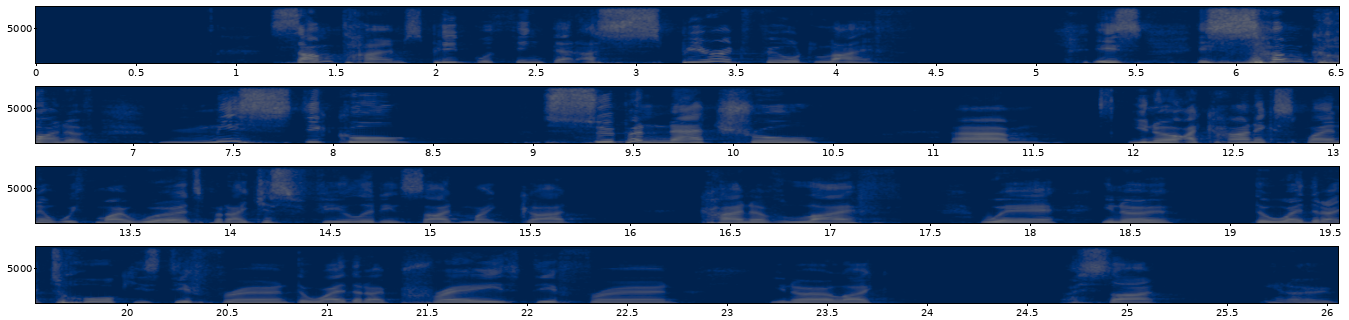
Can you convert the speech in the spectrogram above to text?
Sometimes people think that a spirit-filled life is, is some kind of mystical, supernatural, um, you know, I can't explain it with my words, but I just feel it inside my gut kind of life where, you know, the way that I talk is different, the way that I pray is different. You know, like I start, you know,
